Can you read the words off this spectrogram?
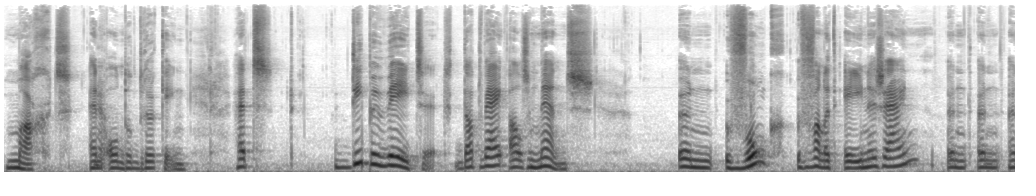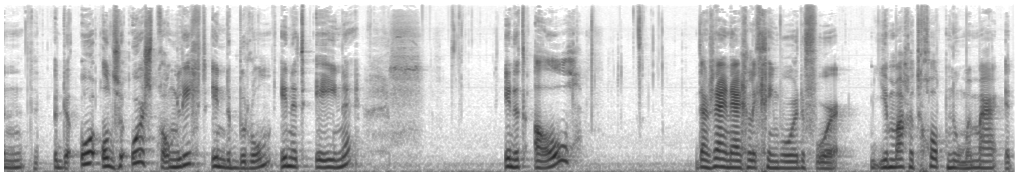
macht en Ja. onderdrukking. Het diepe weten dat wij als mens een vonk van het ene zijn. Een, een, een, de, onze oorsprong ligt in de bron, in het ene, in het al. Daar zijn eigenlijk geen woorden voor. Je mag het God noemen, maar het-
